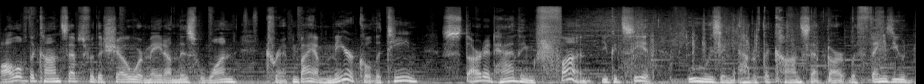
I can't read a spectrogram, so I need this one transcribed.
all of the concepts for the show were made on this one trip. And by a miracle, the team started having fun. You could see it oozing out of the concept art with things you'd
